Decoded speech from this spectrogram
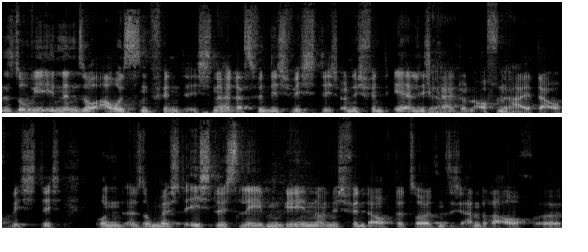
so wie innen, so außen, finde ich. Ne? Das finde ich wichtig. Und ich finde Ehrlichkeit ja, und Offenheit ja. da auch wichtig. Und äh, so möchte ich durchs Leben gehen. Und ich finde auch, das sollten sich andere auch äh,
